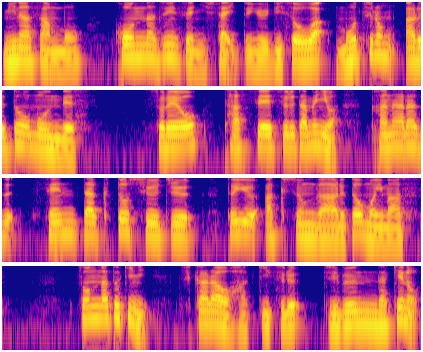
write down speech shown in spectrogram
皆さんもこんな人生にしたいという理想はもちろんあると思うんです。それを達成するためには必ず選択と集中というアクションがあると思います。そんな時に力を発揮する自分だけの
